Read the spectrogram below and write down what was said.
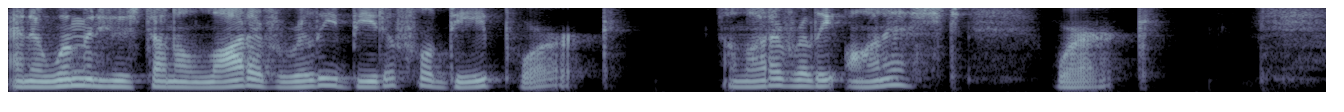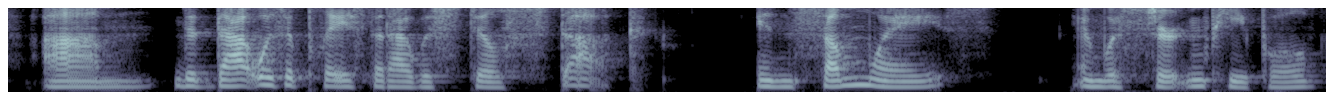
and a woman who's done a lot of really beautiful, deep work, a lot of really honest work. Um, that that was a place that I was still stuck in some ways and with certain people,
